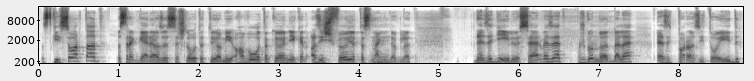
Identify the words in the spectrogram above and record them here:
azt kiszortad, azt reggelre az összes lótető, ami ha volt a környéken, az is följött, azt megdöglött. De ez egy élő szervezet, most gondold bele, ez egy parazitoid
